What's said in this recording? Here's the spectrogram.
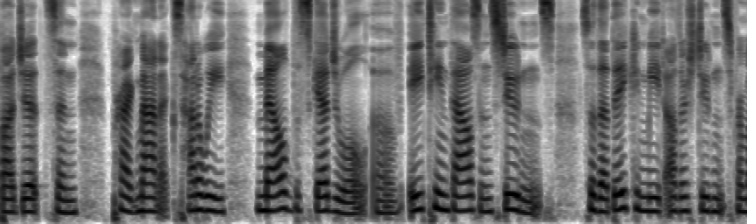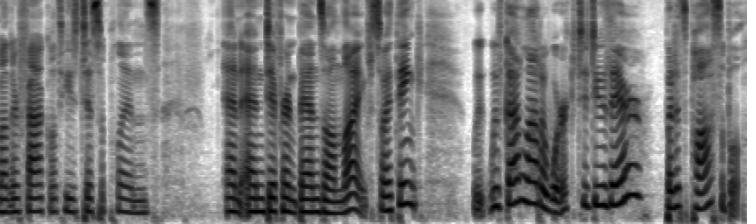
budgets and pragmatics. How do we meld the schedule of 18,000 students so that they can meet other students from other faculties, disciplines, and, and different bends on life? So I think we, we've got a lot of work to do there, but it's possible.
